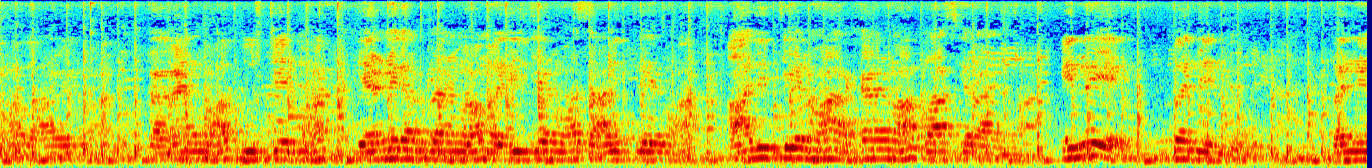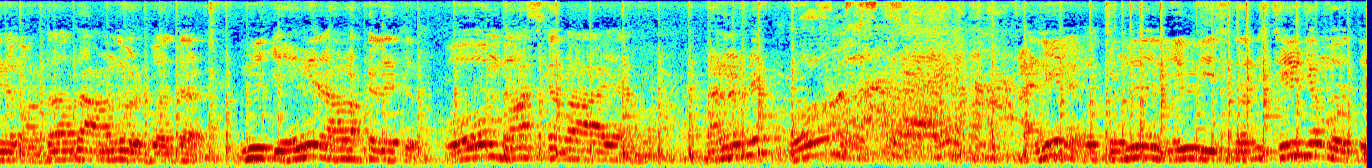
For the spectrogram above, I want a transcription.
మహా భారవే మహా కగాయ మహా పుష్టే మహా హిరణ్య గర్భాయ మహా మరీచే మహా సావిత్రే మహా ఆదిత్య మహా అర్కాయ మహా భాస్కరాయ మహా. ఎన్నయ్యే? పన్నెండు. పన్నెండు మంత్రాలతో ఆనందపడిపోతారు మీకేమీ రావక్కర్లేదు ఓం భాస్కరాయ. అనండి? ఓం భాస్కరాయ. అని ఒక చెంబులో నీళ్ళు తీసుకొని స్టీల్ చెంబు వద్దు.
